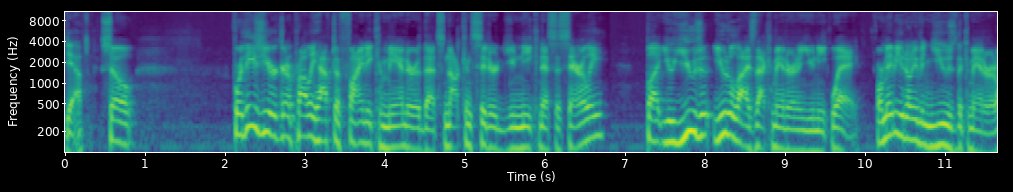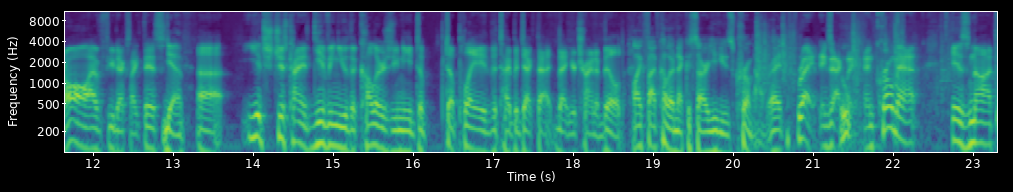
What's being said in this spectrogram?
yeah So for these, you're going to probably have to find a commander that's not considered unique necessarily, but you use utilize that commander in a unique way. Or maybe you don't even use the commander at all. I have a few decks like this. Yeah. Uh, it's just kind of giving you the colors you need to, to play the type of deck that, that you're trying to build. like five color Nekusar you use Cromat right Right, exactly. And Cromat is not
